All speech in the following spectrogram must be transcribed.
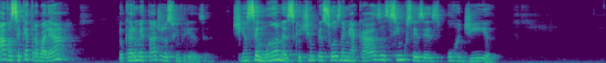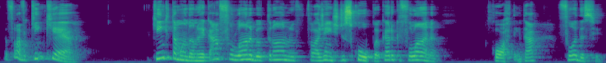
Ah, você quer trabalhar? Eu quero metade da sua empresa. Tinha semanas que eu tinha pessoas na minha casa cinco, seis vezes por dia. Eu falava, quem que é? Quem que tá mandando recado? Ah, fulana, Beltrano. Eu falava, gente, desculpa, eu quero que fulana... Cortem, tá? Foda-se.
